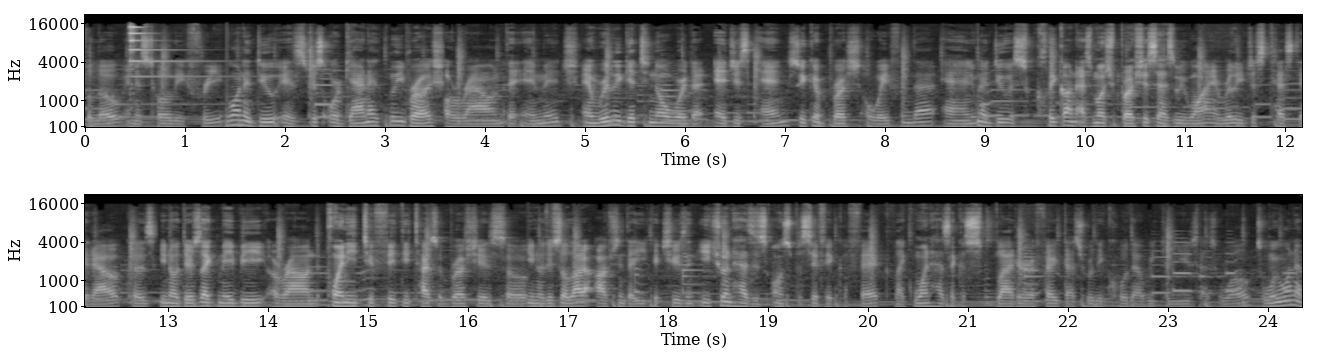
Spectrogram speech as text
below and it's totally free. What we want to do is just organically brush around the image and really get to know where the edges end. So you can brush away from that. And what I'm do is click on as much brushes as we want and really just test it out. Because you know there's like maybe around 20 to 50 types of brushes. So you know there's a lot of options that you could choose. And each one has its own specific effect. Like one has like a splatter effect that's really cool that we can use as well. So we want to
